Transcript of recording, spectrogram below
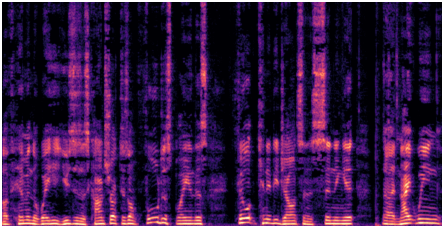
of him and the way he uses his construct is on full display in this. Philip Kennedy Johnson is sending it. Uh, Nightwing,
